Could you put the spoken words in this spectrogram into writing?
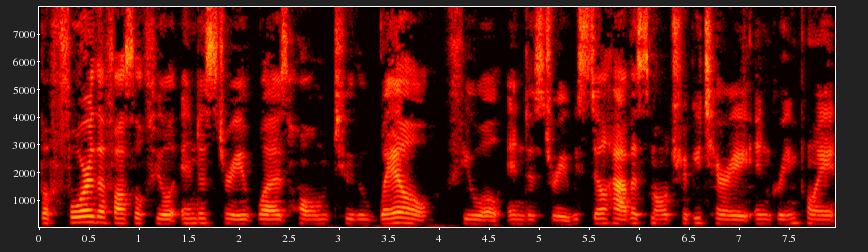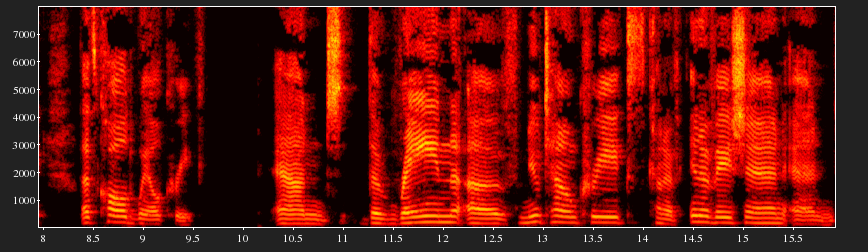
before the fossil fuel industry, was home to the whale fuel industry. We still have a small tributary in Greenpoint that's called Whale Creek. And the reign of Newtown Creek's kind of innovation and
